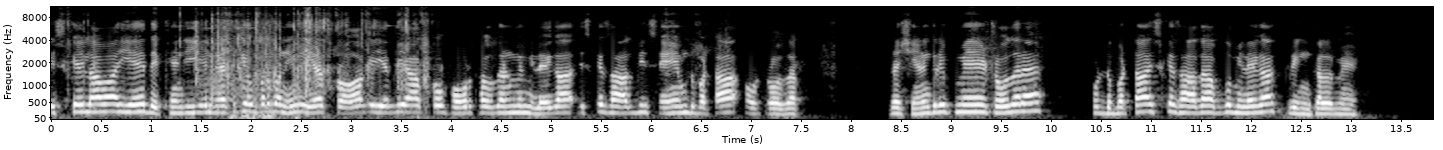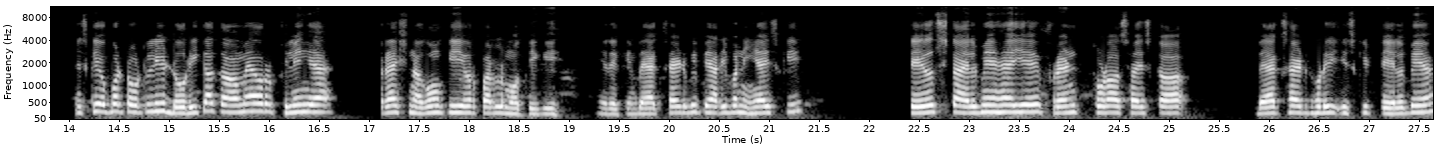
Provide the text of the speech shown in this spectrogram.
इसके अलावा ये देखें जी, ये नेट के ऊपर बनी हुई है फ्रॉक ये भी आपको फोर थाउज़ेंड में मिलेगा। इसके साथ भी सेम दुपट्टा और ट्रोज़र रशियन ग्रिप में ट्रोज़र है और दुपट्टा इसके साथ आपको मिलेगा क्रिंकल में। इसके ऊपर टोटली डोरी का काम है और फिलिंग है फ्रेश नगों की और पर्ल मोती की। ये देखें बैक साइड भी प्यारी बनी है इसकी। टेल स्टाइल में है ये फ्रंट थोड़ा सा इसका बैक साइड थोड़ी इसकी टेल में है।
